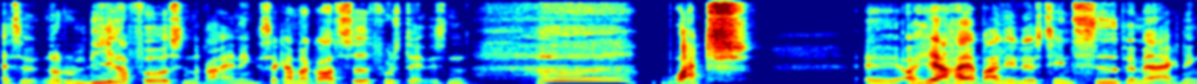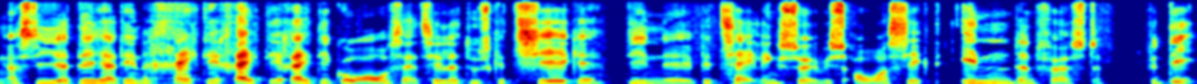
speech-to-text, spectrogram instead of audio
Altså, når du lige har fået sin regning, så kan man godt sidde fuldstændig sådan, what? Øh, og her har jeg bare lige lyst til en sidebemærkning og sige, at det her det er en rigtig, rigtig, rigtig god årsag til, at du skal tjekke din øh, betalingsserviceoversigt inden den første. Fordi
